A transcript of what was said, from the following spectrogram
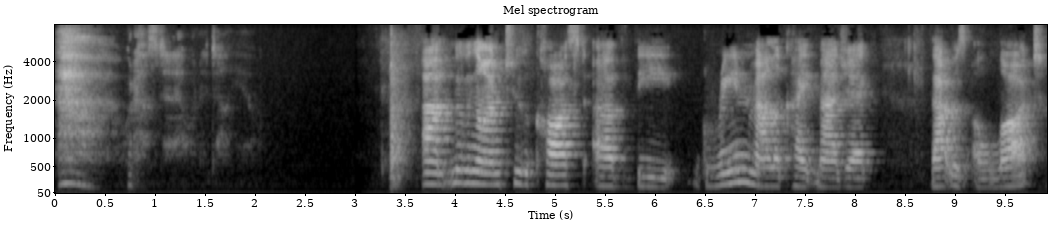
what else did I want to tell you? Um, moving on to the cost of the green malachite magic. that was a lot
